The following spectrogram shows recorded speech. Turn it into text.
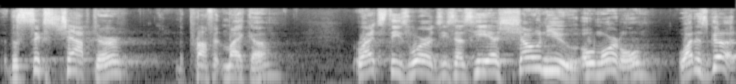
the sixth chapter. The prophet Micah writes these words He says, He has shown you, O mortal, what is good.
